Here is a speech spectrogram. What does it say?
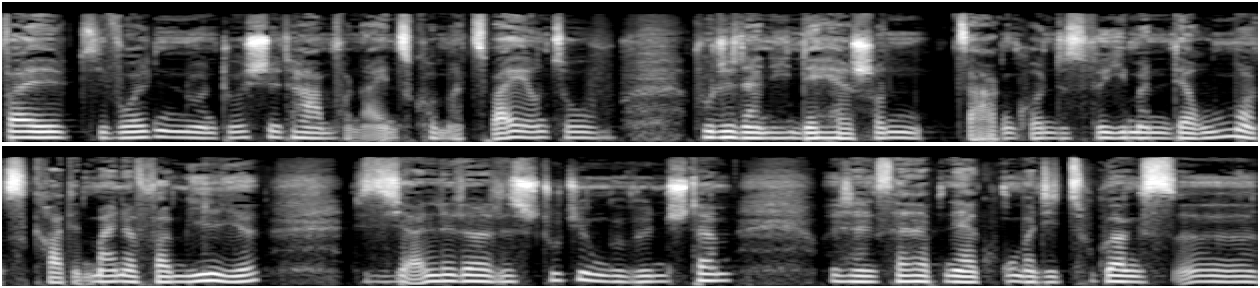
weil sie wollten nur einen Durchschnitt haben von 1,2 und so, wo du dann hinterher schon sagen konntest, für jemanden, der rummotzt, gerade in meiner Familie, die sich alle da das Studium gewünscht haben, und ich dann gesagt habe, naja, guck mal, die Zugangs, äh,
